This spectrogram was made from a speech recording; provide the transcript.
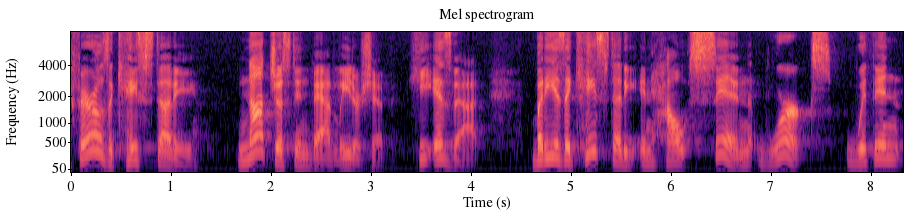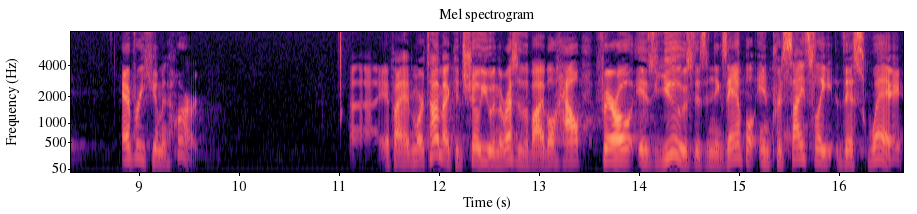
Pharaoh is a case study, not just in bad leadership, he is that, but he is a case study in how sin works within every human heart. Uh, if I had more time, I could show you in the rest of the Bible how Pharaoh is used as an example in precisely this way.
